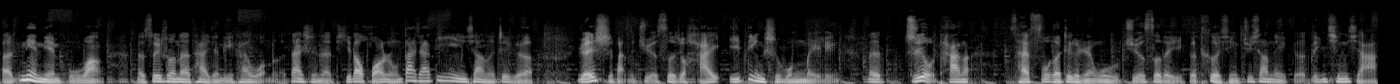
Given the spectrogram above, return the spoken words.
呃念念不忘。那虽说呢，她已经离开我们了，但是呢，提到黄蓉，大家第一印象的这个原始版的角色，就还一定是翁美玲。那只有她呢。才符合这个人物角色的一个特性，就像那个林青霞，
